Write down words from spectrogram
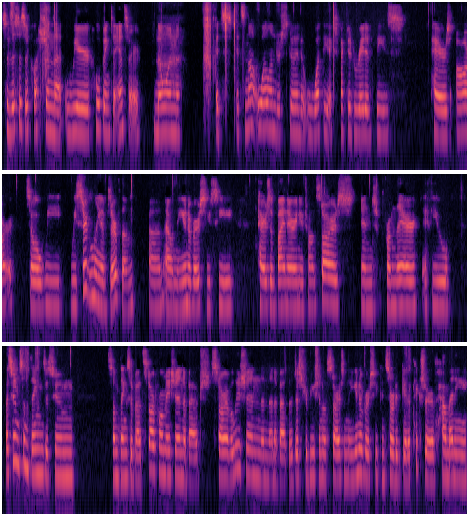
So this is a question that we're hoping to answer. No Ah. one it's it's not well understood what the expected rate of these pairs are. So we we certainly observe them um, out in the universe. You see pairs of binary neutron stars, and from there, if you assume some things, assume some things about star formation, about star evolution, and then about the distribution of stars in the universe, you can sort of get a picture of how many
